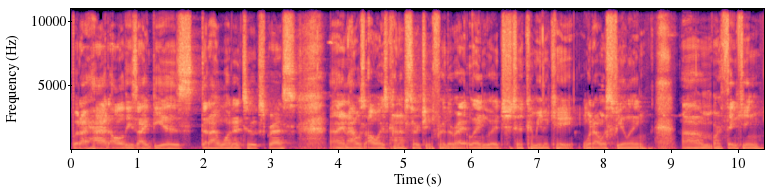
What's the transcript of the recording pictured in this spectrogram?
but I had all these ideas that I wanted to express, and I was always kind of searching for the right language to communicate what I was feeling um, or thinking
